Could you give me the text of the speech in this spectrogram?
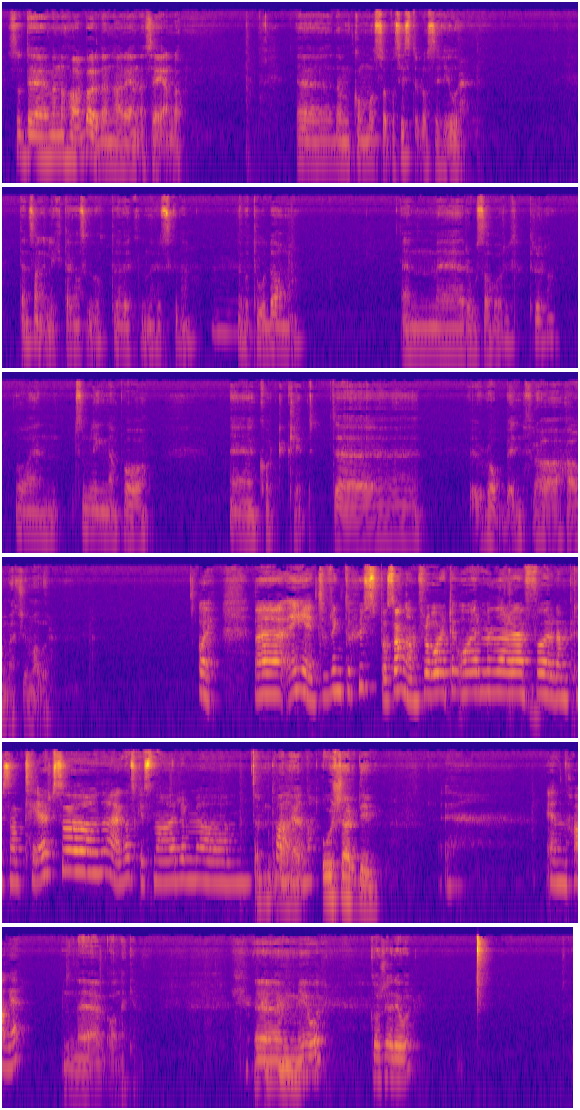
Så det, men har bare den her ene seieren, da. Uh, de kom også på sisteplass i fjor. Den sangen likte jeg ganske godt. Jeg vet ikke om du husker den. Det var to damer. En med rosa hår, tror jeg. Og en som ligna på en kortklipt uh, Robin fra How I Met Your Mother. Oi. Eh, Jeg er ikke flink til å huske på sangene fra år til år, men når jeg får dem presentert, så er jeg ganske snar med å ta den den. heter het Oshardim. En hage. Nei, jeg aner ikke. Um, I år? Hva skjer i år?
